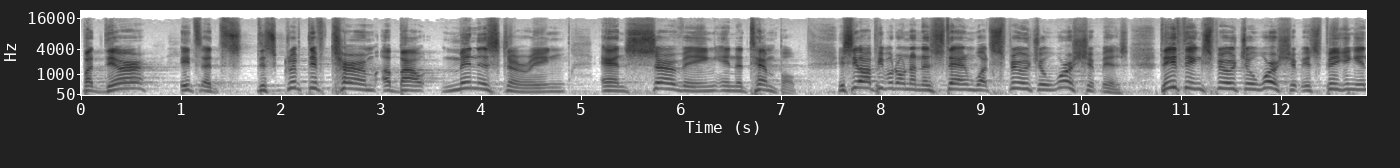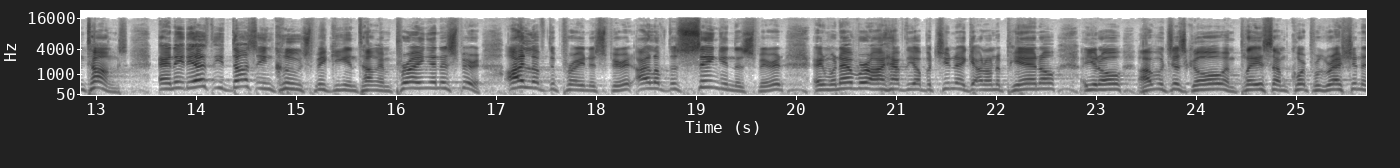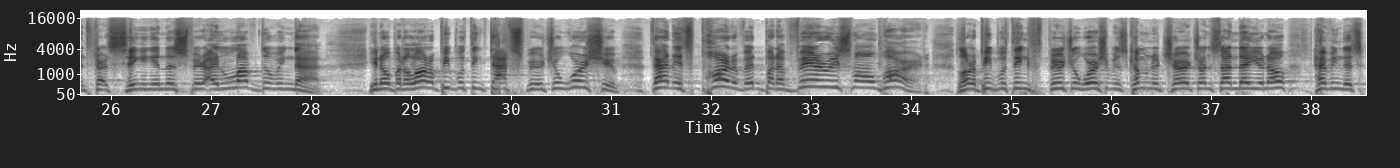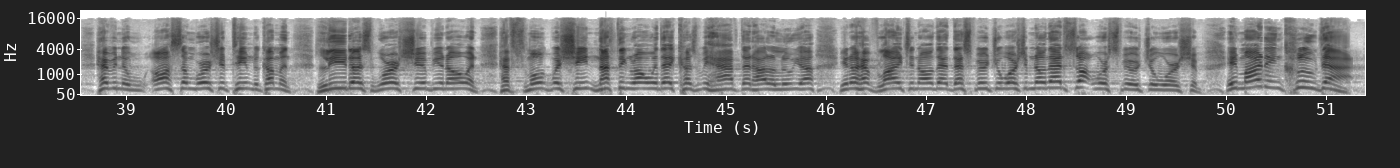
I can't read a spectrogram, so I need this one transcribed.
but there it's a descriptive term about ministering and serving in the temple. You see, a lot of people don't understand what spiritual worship is. They think spiritual worship is speaking in tongues. And it, is, it does include speaking in tongue and praying in the Spirit. I love to pray in the Spirit. I love to sing in the Spirit. And whenever I have the opportunity, I get on the piano, you know, I would just go and play some chord progression and start singing in the Spirit. I love doing that. You know, but a lot of people think that's spiritual worship. That is part of it, but a very small part. A lot of people think spiritual worship is coming to church on Sunday you know, having this, having the awesome worship team to come and lead us worship, you know, and have smoke machine. Nothing wrong with that because we have that. Hallelujah. You know, have lights and all that. That's spiritual worship. No, that's not worth spiritual worship. It might include that.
